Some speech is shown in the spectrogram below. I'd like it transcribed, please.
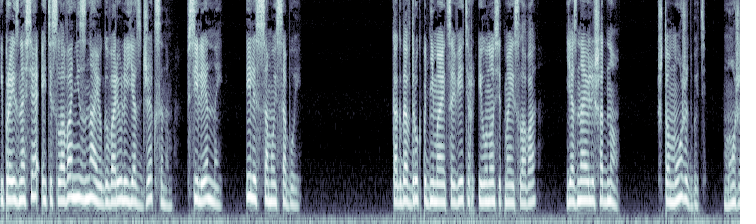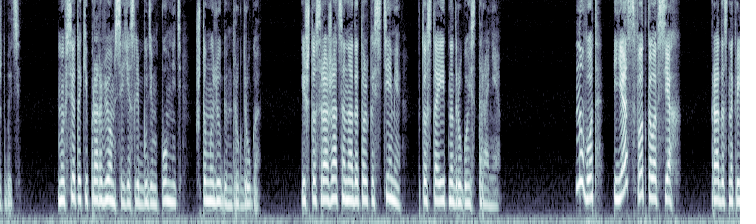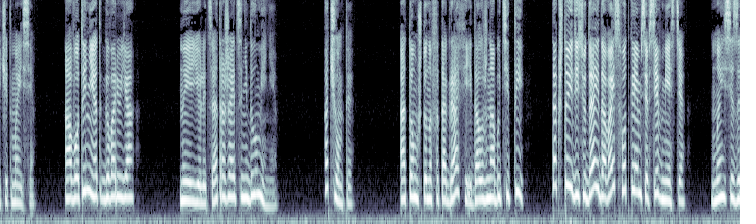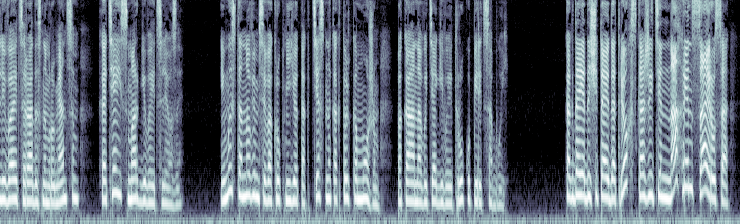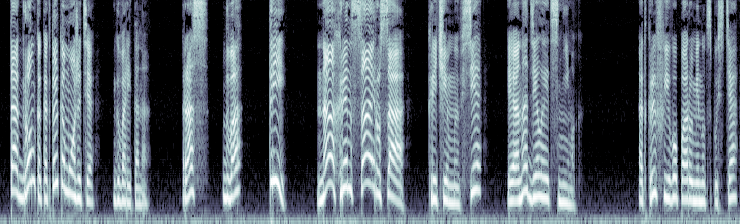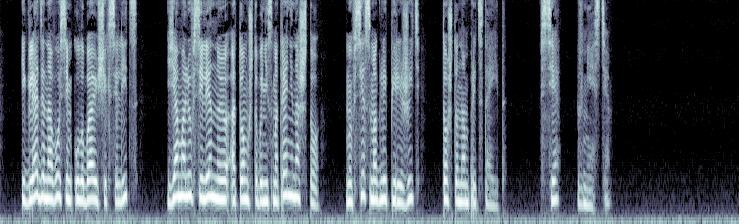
и, произнося эти слова, не знаю, говорю ли я с Джексоном, Вселенной или с самой собой. Когда вдруг поднимается ветер и уносит мои слова, я знаю лишь одно, что, может быть, может быть, мы все таки прорвемся, если будем помнить, что мы любим друг друга, и что сражаться надо только с теми, кто стоит на другой стороне. «Ну вот, я сфоткала всех!» — радостно кричит Мэйси. «А вот и нет», — говорю я. На ее лице отражается недоумение. «О чем ты?» «О том, что на фотографии должна быть и ты. Так что иди сюда и давай сфоткаемся все вместе». Мэйси заливается радостным румянцем, хотя и смаргивает слезы. И мы становимся вокруг нее так тесно, как только можем, пока она вытягивает руку перед собой. Когда я досчитаю до трех, скажите «нахрен Сайруса!» так громко, как только можете, — говорит она. Раз, два, три. «Нахрен Сайруса!» — кричим мы все, и она делает снимок. Открыв его пару минут спустя и глядя на восемь улыбающихся лиц, я молю Вселенную о том, чтобы, несмотря ни на что, мы все смогли пережить то, что нам предстоит. Все вместе.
